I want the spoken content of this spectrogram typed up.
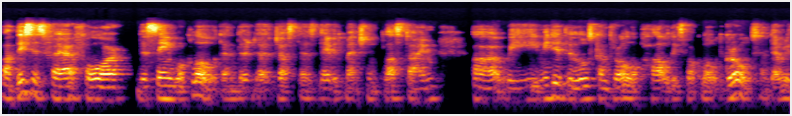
But this is fair for the same workload. And uh, just as David mentioned last time, uh, we immediately lose control of how this workload grows, and every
